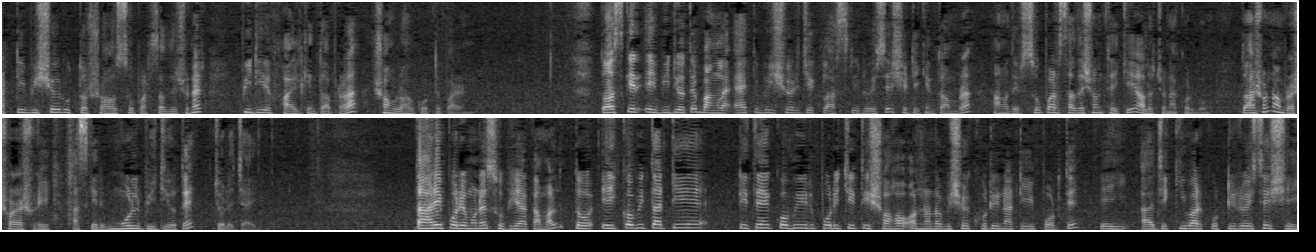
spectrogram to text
আটটি বিষয়ের উত্তর সহ সুপার সাজেশনের পিডিএফ ফাইল কিন্তু আপনারা সংগ্রহ করতে পারেন। তো আজকের এই ভিডিওতে বাংলা এক বিষয়ের যে ক্লাসটি রয়েছে, সেটি কিন্তু আমরা আমাদের সুপার সাজেশন থেকে আলোচনা করব। তো আসুন আমরা সরাসরি আজকের মূল ভিডিওতে চলে যাই। তাহারই পরে মনে সুফিয়া কামাল। তো এই কবিতাটি টিতে কবির পরিচিতি সহ অন্যান্য বিষয় খুঁটিনাটি পড়তে এই যে কিউআর কোডটি রয়েছে, সেই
